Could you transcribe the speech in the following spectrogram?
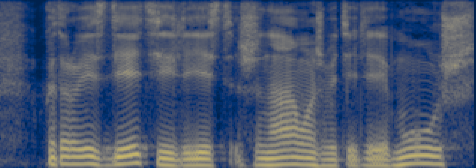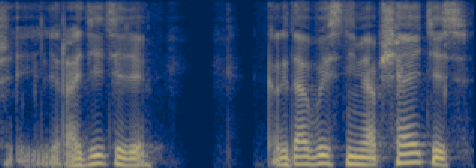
у которого есть дети, или есть жена, может быть, или муж, или родители, когда вы с ними общаетесь,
